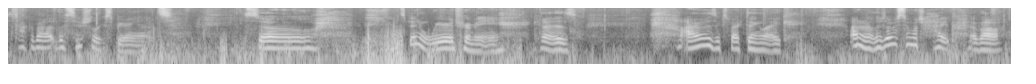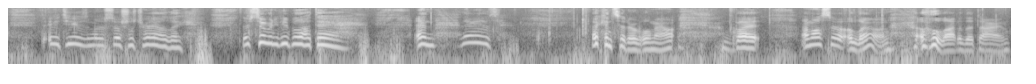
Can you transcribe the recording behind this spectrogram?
to talk about the social experience. So it's been weird for me because I was expecting, like, I don't know, there's always so much hype about the AT is the most social trail. Like, there's so many people out there. And there is a considerable amount, but I'm also alone a lot of the time.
